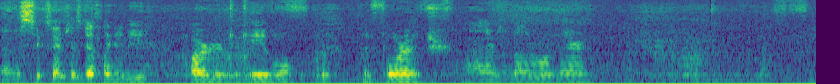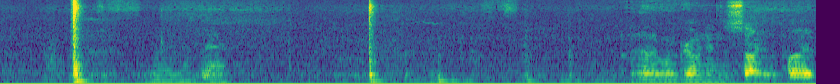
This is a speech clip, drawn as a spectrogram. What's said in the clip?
Uh, the six inch is definitely going to be harder to cable than four inch. Uh, there's another one there. Another one there. Another one grown in the side of the pipe.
